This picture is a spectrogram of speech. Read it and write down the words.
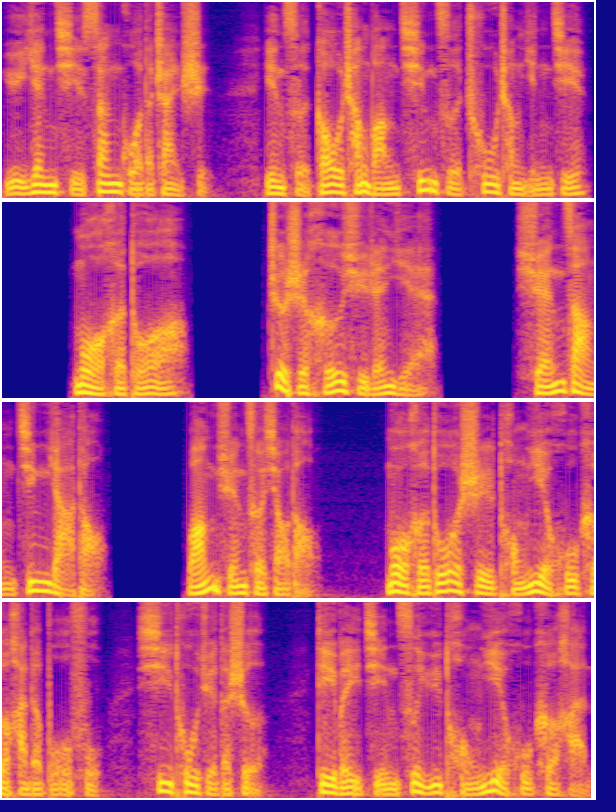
与燕齐三国的战事，因此高昌王亲自出城迎接。”莫贺多。这是何许人也？玄奘惊讶道。王玄策笑道：“莫赫多是统叶护可汗的伯父，西突厥的社，地位仅次于统叶护可汗。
